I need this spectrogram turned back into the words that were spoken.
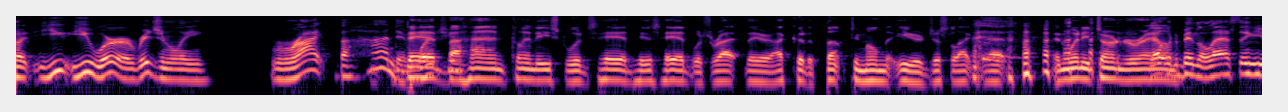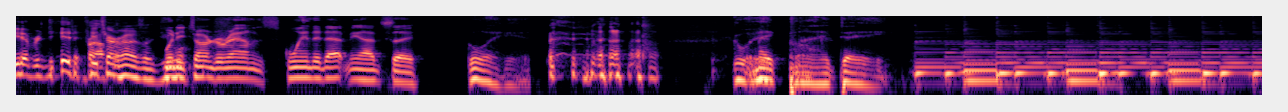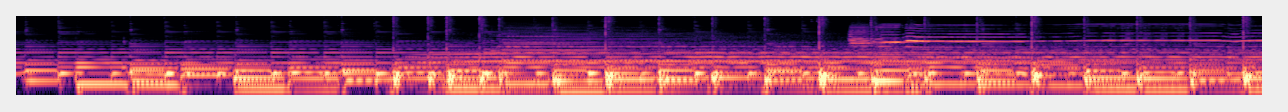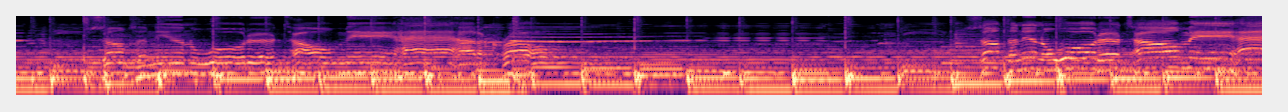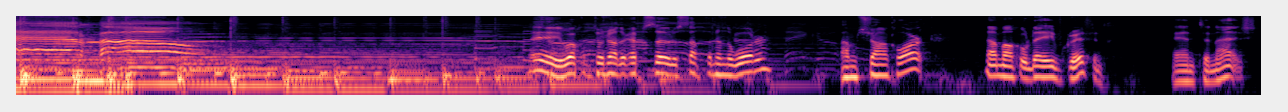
But you you were originally right behind him. Dead you? behind Clint Eastwood's head. His head was right there. I could have thumped him on the ear just like that. and when he turned around, That would have been the last thing you ever did. He turned around and said, "You when he turned around and squinted at me, I'd say, "Go ahead, Go ahead. make my day." Water taught me how to fall. Hey, welcome to another episode of Something in the Water. I'm Sean Clark. I'm Uncle Dave Griffin, and tonight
